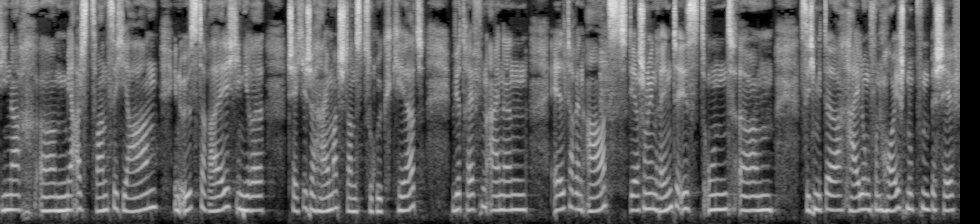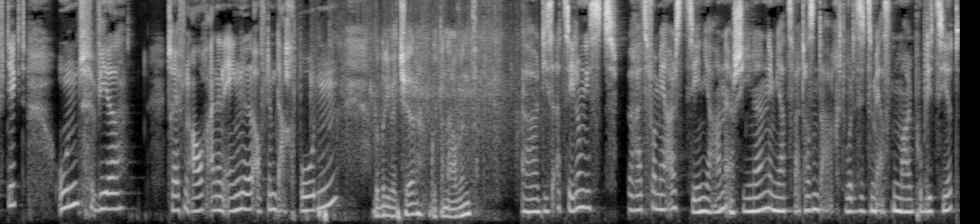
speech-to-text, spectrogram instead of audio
die nach äh, mehr als 20 Jahren in Österreich in ihre tschechische Heimatstand zurückkehrt. Wir treffen einen älteren Arzt, der schon in Rente ist und ähm, sich mit der Heilung von Heuschnupfen beschäftigt und wir treffen auch einen Engel auf dem Dachboden. Dobrý večer, guten Abend. Äh, diese Erzählung ist bereits vor mehr als zehn Jahren erschienen. Im Jahr 2008 wurde sie zum ersten Mal publiziert.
